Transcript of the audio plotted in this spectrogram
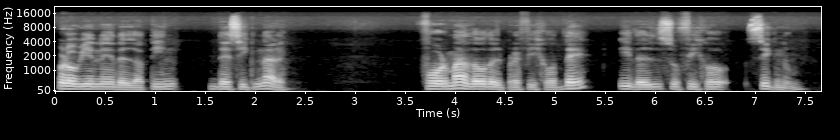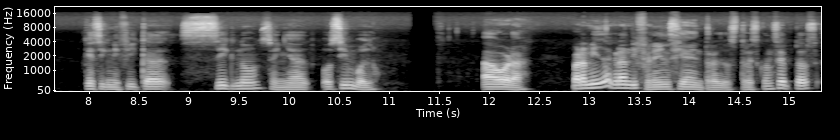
proviene del latín designare, formado del prefijo de y del sufijo signum, que significa signo, señal o símbolo. Ahora, para mí la gran diferencia entre los tres conceptos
